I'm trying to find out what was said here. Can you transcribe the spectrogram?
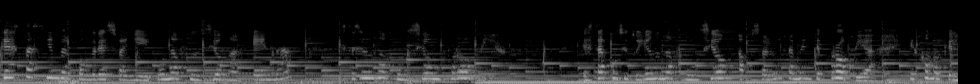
¿Qué está haciendo el Congreso allí? ¿Una función ajena? Está haciendo una función propia está constituyendo una función absolutamente propia. Es como que el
